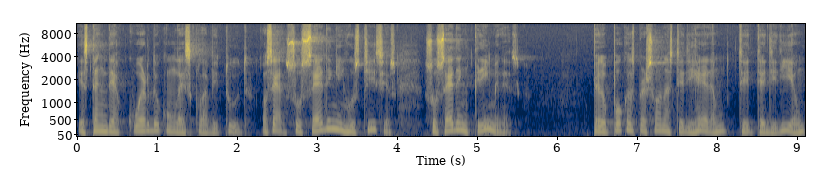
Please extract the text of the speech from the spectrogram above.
están de acuerdo con la esclavitud. O sea, suceden injusticias, suceden crímenes, pero pocas personas te, dijeron, te, dirían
